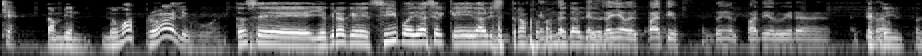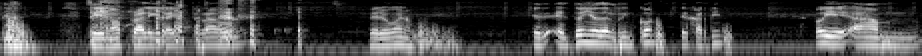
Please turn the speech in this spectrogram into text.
Sí. También, lo más probable, bueno. Entonces, yo creo que sí podría ser que AEW se transformando en WWE. El dueño del patio, el dueño del patio lo hubiera enterrado. El dueño del patio. Sí, lo más probable que lo haya enterrado, Pero bueno, el, dueño del rincón, del jardín. Oye, um,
